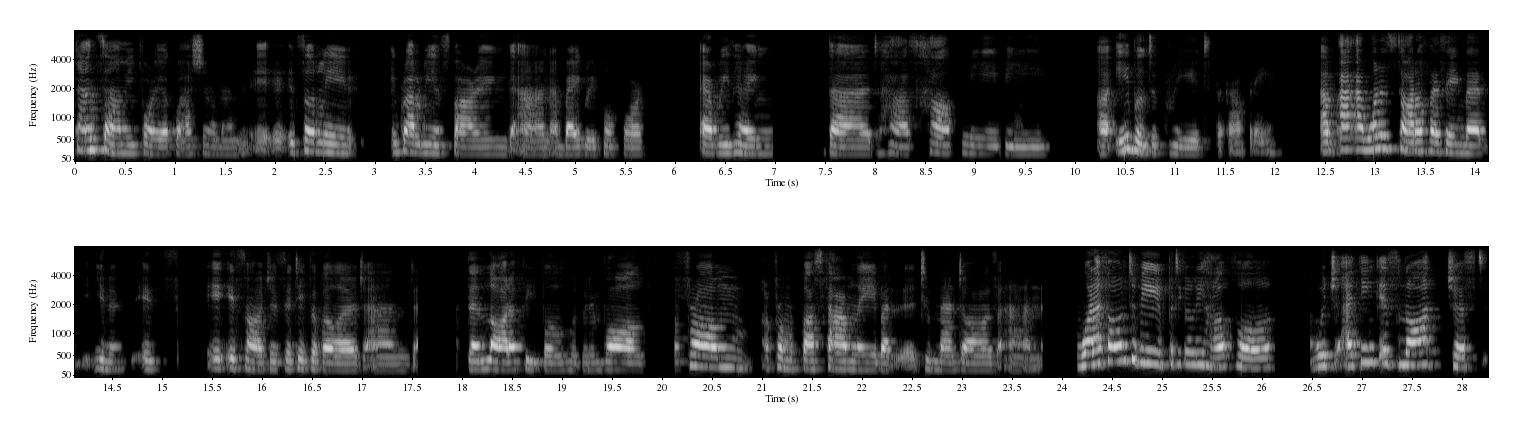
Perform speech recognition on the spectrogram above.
Thanks, Tammy, for your question. And it's certainly incredibly inspiring, and I'm very grateful for everything that has helped me be uh, able to create the company. Um, I, I want to start off by saying that you know it's it, it's not just it takes a village, and there are a lot of people who have been involved from from of family, but to mentors. And what I found to be particularly helpful which I think is not just,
